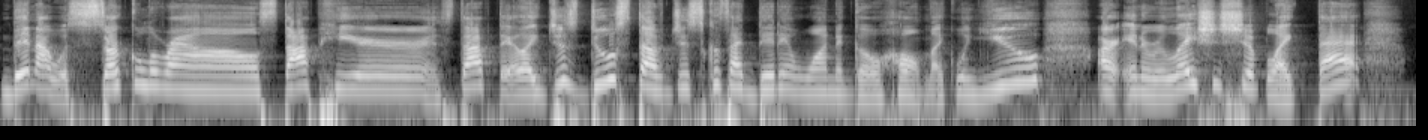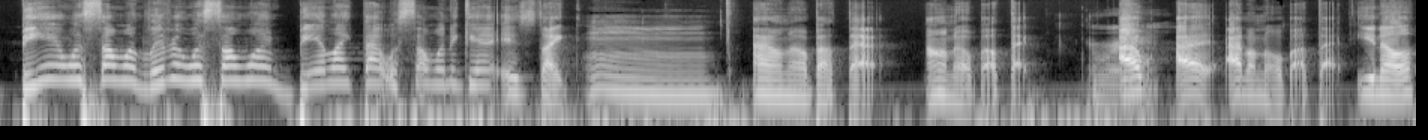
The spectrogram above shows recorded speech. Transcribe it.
Then I would circle around, stop here and stop there, like just do stuff just because I didn't want to go home. Like when you are in a relationship like that, being with someone, living with someone, being like that with someone again is like, mm, I don't know about that. I don't know about that. Right. I, I I don't know about that, you know.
